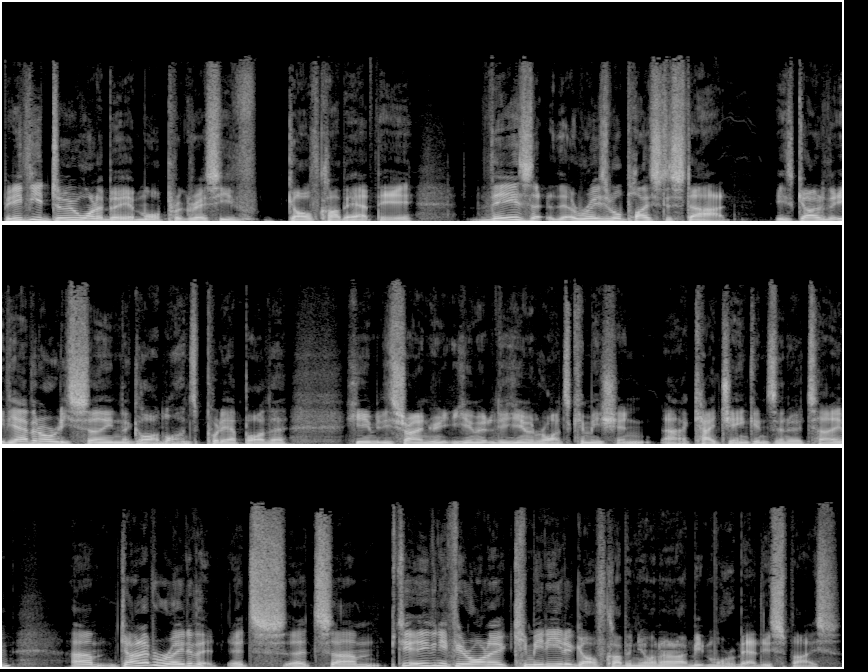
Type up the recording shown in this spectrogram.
But if you do want to be a more progressive golf club out there, there's a reasonable place to start. Is go to the, if you haven't already seen the guidelines put out by the, human, the Australian Human, the Human Rights Commission, uh, Kate Jenkins and her team. Um, go and have a read of it. It's it's um, even if you're on a committee at a golf club and you want to know a bit more about this space.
